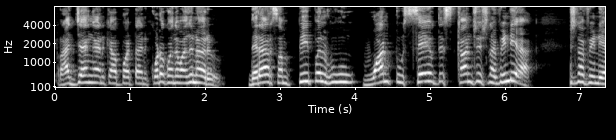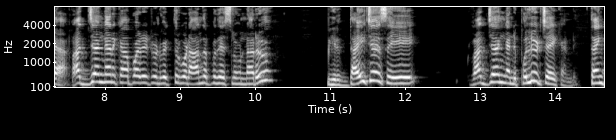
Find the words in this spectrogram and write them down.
రాజ్యాంగాన్ని కాపాడటానికి కూడా కొంతమంది ఉన్నారు. There are some people who want to save this constitution of India constitution of India రాజ్యాంగాన్ని కాపాడేటువంటి వ్యక్తులు కూడా ఆంధ్రప్రదేశ్లో ఉన్నారు. మీరు దయచేసి రాజ్యాంగాన్ని పొల్యూట్ చేయకండి. థ్యాంక్ యూ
